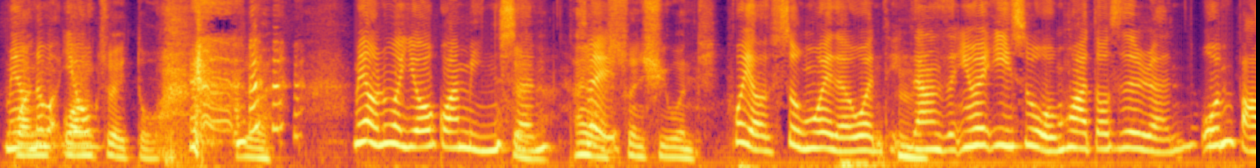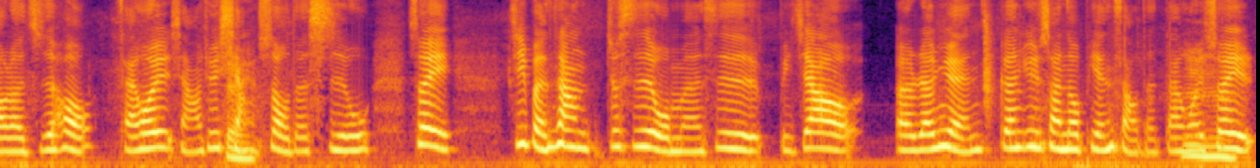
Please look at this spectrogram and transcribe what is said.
没有那么优最多，没有那么攸关民生，所以顺序问题。会有顺位的问题，嗯这样子，因为艺术文化都是人温饱了之后才会想要去享受的事物，所以基本上就是我们是比较呃人员跟预算都偏少的单位，嗯所以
